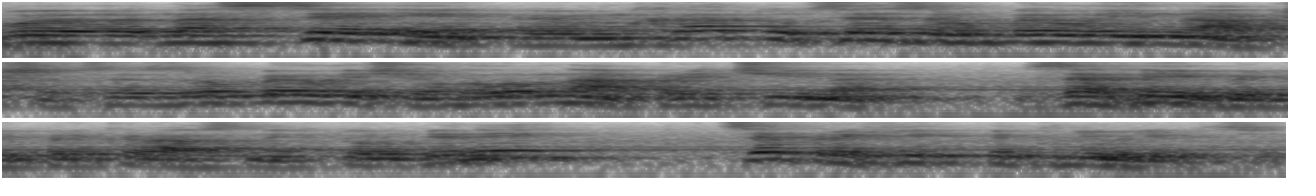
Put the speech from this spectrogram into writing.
В, на сцені е, МХАТу це зробили інакше. Це зробили, що головна причина загибелі прекрасних турбіних це прихід петлюрівців.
